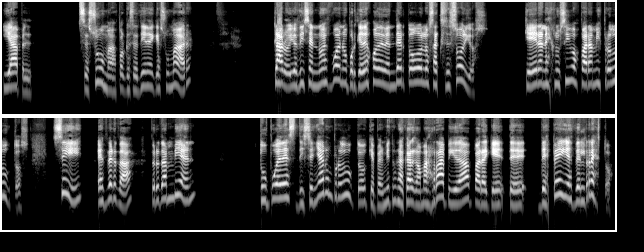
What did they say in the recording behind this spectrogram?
y Apple se suma porque se tiene que sumar, claro, ellos dicen no es bueno porque dejo de vender todos los accesorios que eran exclusivos para mis productos. Sí, es verdad, pero también tú puedes diseñar un producto que permita una carga más rápida para que te despegues del resto.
